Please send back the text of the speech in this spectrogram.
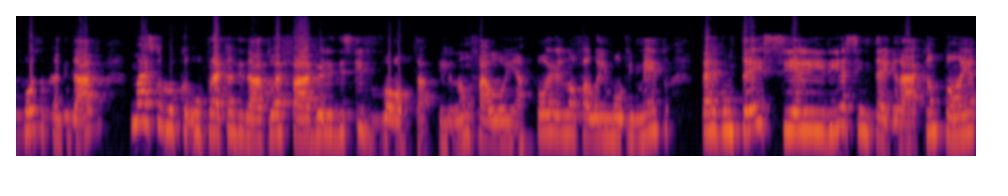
Fosse o candidato, mas como o pré-candidato é Fábio, ele disse que vota. Ele não falou em apoio, ele não falou em movimento. Perguntei se ele iria se integrar à campanha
